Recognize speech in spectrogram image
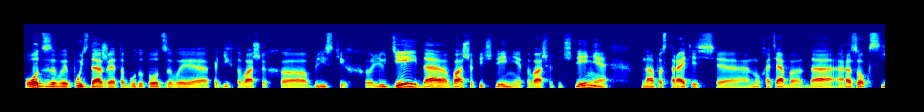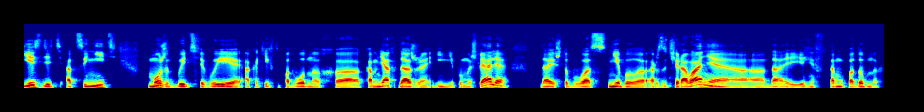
отзывы, пусть даже это будут отзывы каких-то ваших близких людей, да, ваше впечатление – это ваше впечатление, да, постарайтесь, ну, хотя бы, да, разок съездить, оценить, может быть, вы о каких-то подводных камнях даже и не помышляли, да, и чтобы у вас не было разочарования, а, да, и тому подобных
